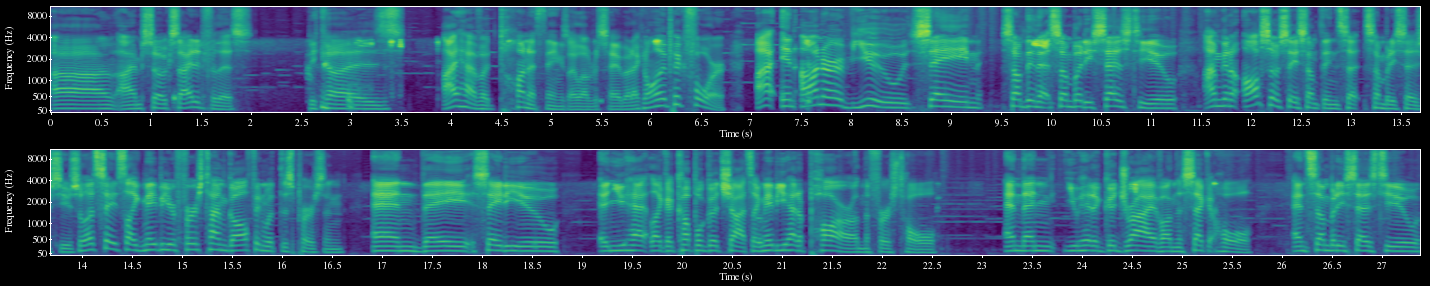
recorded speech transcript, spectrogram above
Um, I'm so excited for this because I have a ton of things I love to say, but I can only pick four. I, in honor of you saying something that somebody says to you, I'm gonna also say something somebody says to you. So let's say it's like maybe your first time golfing with this person, and they say to you, and you had like a couple good shots, like maybe you had a par on the first hole, and then you hit a good drive on the second hole, and somebody says to you,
